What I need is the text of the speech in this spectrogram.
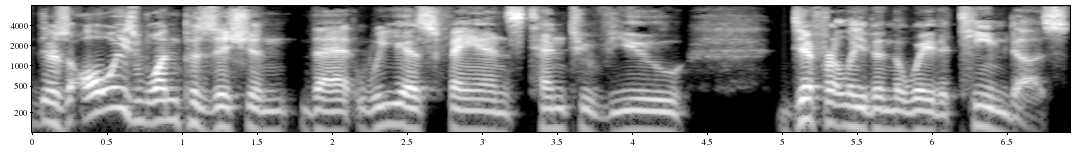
there's always one position that we as fans tend to view differently than the way the team does.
